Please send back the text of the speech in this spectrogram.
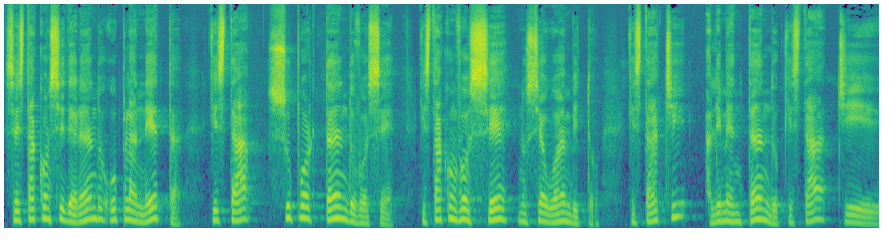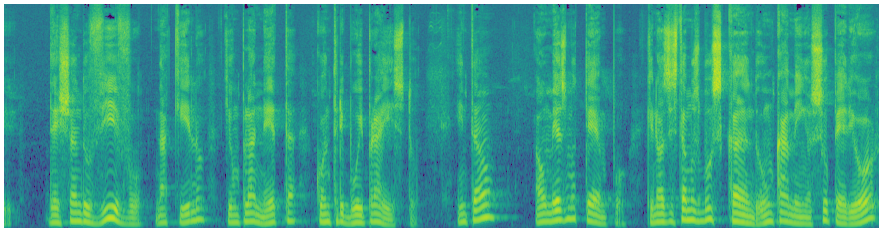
Você está considerando o planeta que está suportando você, que está com você no seu âmbito, que está te alimentando, que está te deixando vivo naquilo que um planeta contribui para isto. Então, ao mesmo tempo que nós estamos buscando um caminho superior,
